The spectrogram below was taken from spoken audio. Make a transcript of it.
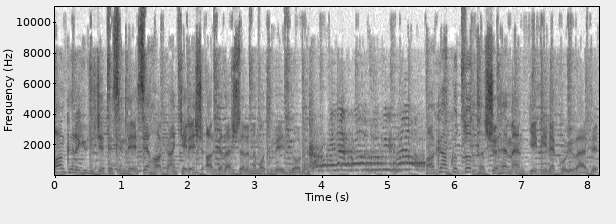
Ankara Gücü cephesinde ise Hakan Keleş arkadaşlarını motive ediyordu. Hakan Kutlu taşı hemen gediğine koyu verdi.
